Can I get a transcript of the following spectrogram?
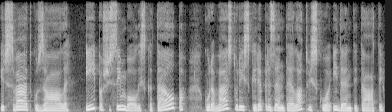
ir svētku zāle, īpaši simboliska telpa, kura vēsturiski reprezentē latvisko identitāti.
